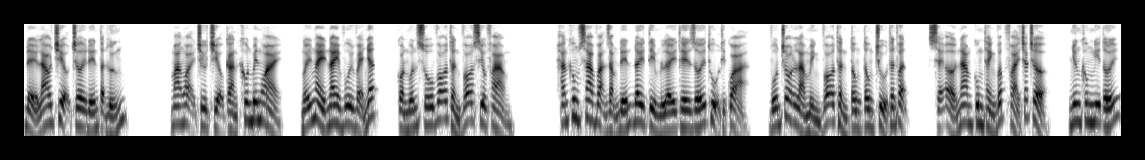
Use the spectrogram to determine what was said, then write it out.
để lao triệu chơi đến tận hứng. Mà ngoại trừ triệu càn khôn bên ngoài, mấy ngày nay vui vẻ nhất, còn muốn số võ thần võ siêu phàm. Hắn không xa vạn dặm đến đây tìm lấy thế giới thụ thị quả, vốn cho là mình võ thần tông tông chủ thân phận, sẽ ở nam cung thành vấp phải chắc trở, nhưng không nghĩ tới,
